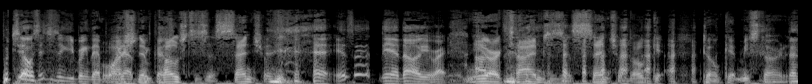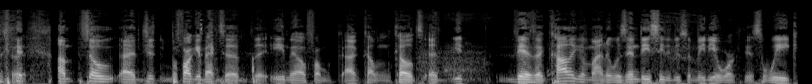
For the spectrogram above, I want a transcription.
but you know, it's interesting you bring that point Washington up. Washington Post is essential. is it? Yeah, no, you're right. New um, York Times is essential. Don't get don't get me started. Okay. Um, so uh, just before I get back to the email from uh, Cullen Coates. Uh, you, there's a colleague of mine who was in D.C. to do some media work this week,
